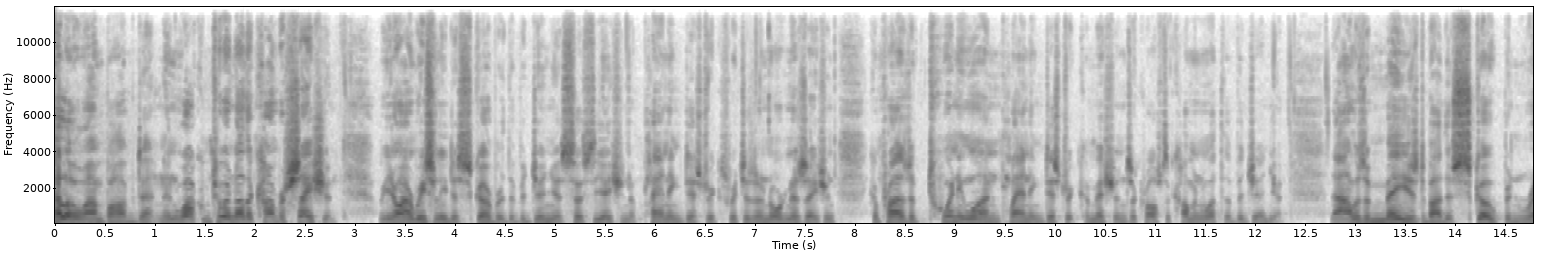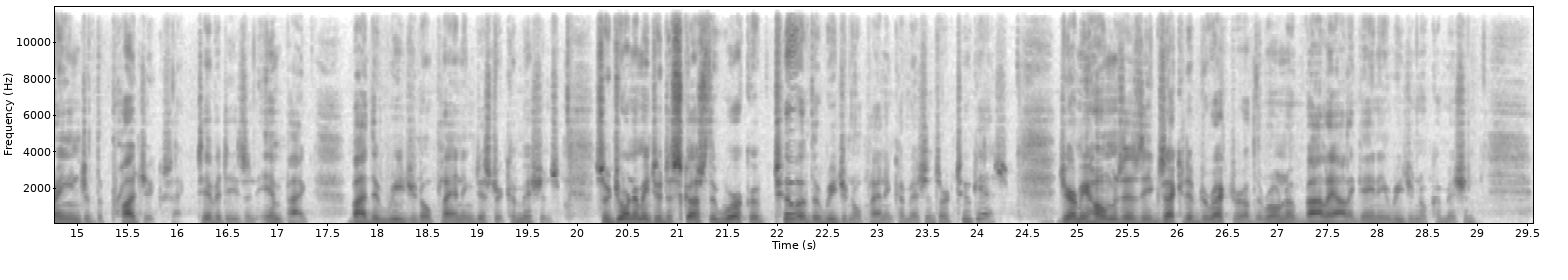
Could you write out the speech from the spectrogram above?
Hello, I'm Bob Denton, and welcome to another conversation. Well, you know, I recently discovered the Virginia Association of Planning Districts, which is an organization comprised of 21 planning district commissions across the Commonwealth of Virginia. Now, I was amazed by the scope and range of the projects, activities, and impact by the regional planning district commissions. So joining me to discuss the work of two of the regional planning commissions are two guests. Jeremy Holmes is the executive director of the Roanoke Valley Alleghany Regional Commission,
